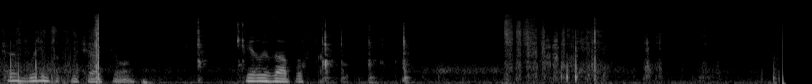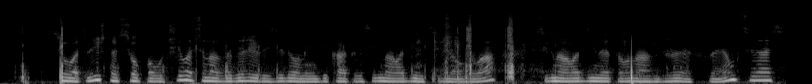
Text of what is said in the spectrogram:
Сейчас будем подключать его. Первый запуск. Все отлично, все получилось. У нас загорелись зеленые индикаторы сигнал 1, сигнал 2. Сигнал 1 это у нас GSM связь.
